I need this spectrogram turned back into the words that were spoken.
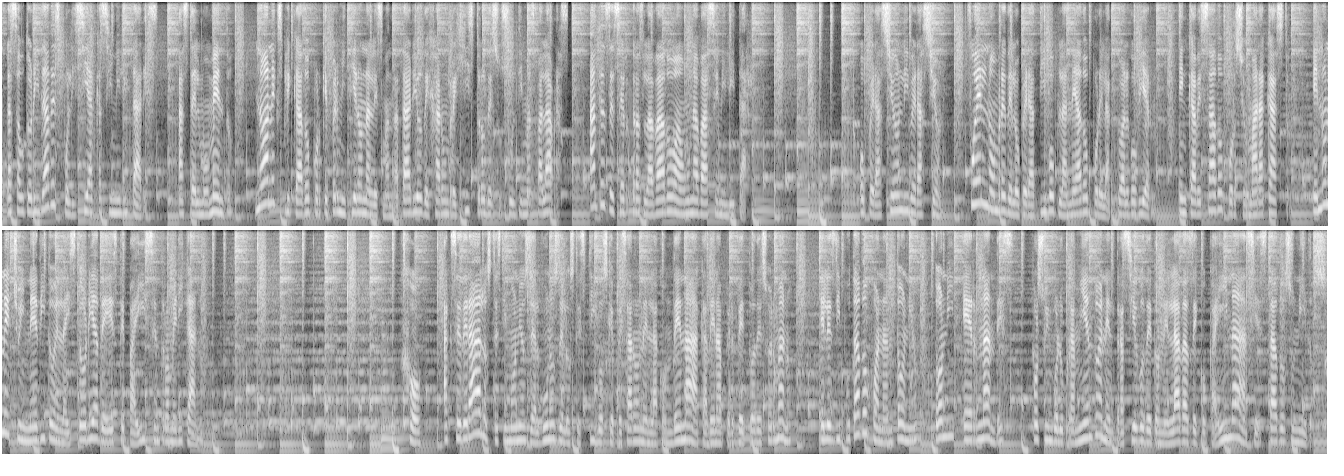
Las autoridades policíacas y militares, hasta el momento, no han explicado por qué permitieron al exmandatario dejar un registro de sus últimas palabras, antes de ser trasladado a una base militar. Operación Liberación fue el nombre del operativo planeado por el actual gobierno, encabezado por Xiomara Castro, en un hecho inédito en la historia de este país centroamericano. Jo accederá a los testimonios de algunos de los testigos que pesaron en la condena a cadena perpetua de su hermano, el exdiputado Juan Antonio Tony Hernández, por su involucramiento en el trasiego de toneladas de cocaína hacia Estados Unidos.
